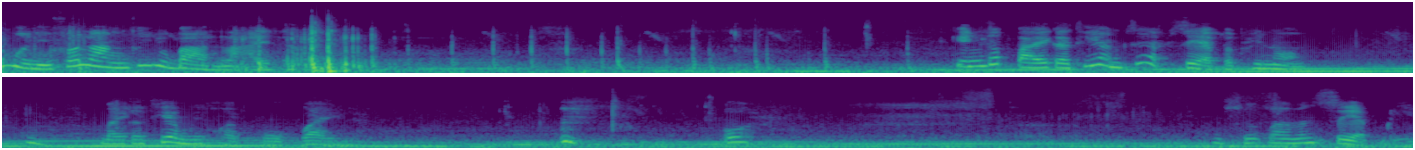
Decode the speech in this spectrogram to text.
เหมือนนี่ฝรั่งที่อยู่บ้านหลายกินก็ไปกระเทียมแสบแสบแบบพี่น้องใบกระเทียมที่ข่อยปลูกไว้นะโอ้ยรู้สึกว่ามันเสียบดี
